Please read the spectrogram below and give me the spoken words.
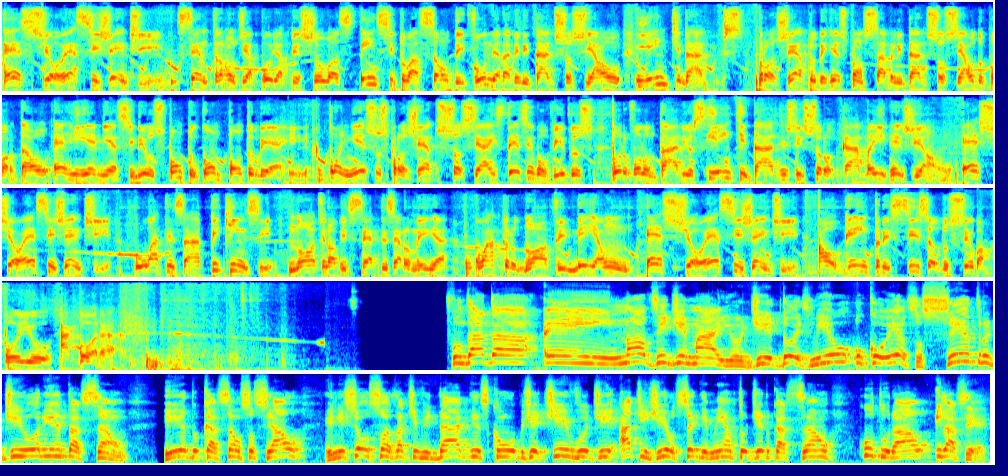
SOS Gente, Central de Apoio a Pessoas em Situação de Vulnerabilidade Social e Entidades. Projeto de Responsabilidade Social do portal rmsnews.com.br. Conheça os projetos sociais desenvolvidos por voluntários e entidades de Sorocaba e região. SOS Gente, WhatsApp 15 99706 4961. SOS Gente, alguém precisa do seu apoio apoio agora. Fundada em 9 de maio de 2000, o COESO, Centro de Orientação e Educação Social, iniciou suas atividades com o objetivo de atingir o segmento de educação cultural e lazer.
